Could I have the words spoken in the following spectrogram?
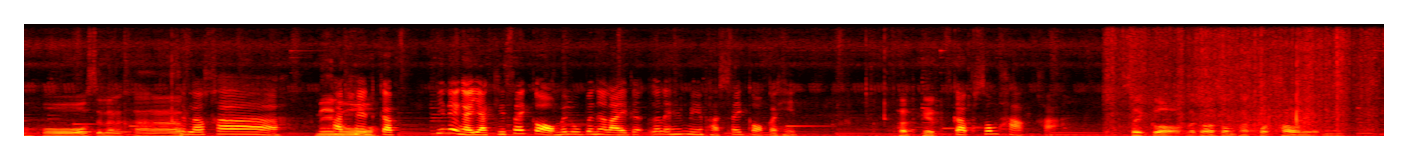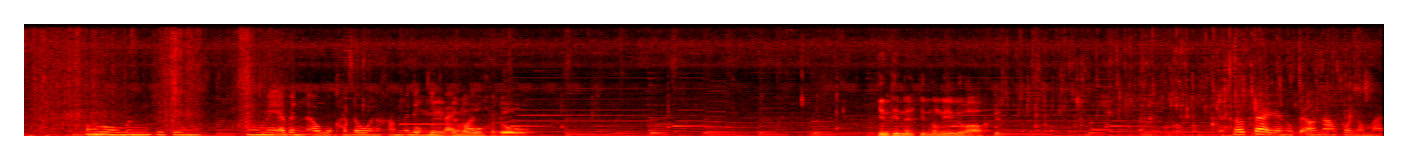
โอ้โห เสร็จแล้วนะครับ เสร็จแล้วค่ะเมนูผัดเห็ดกับพี่เน่งอะอยากกินไส้กรอกไม่รู้เป็นอะไรก็ก็เลยให้เมย์ผัดไส้กรอกกับเห็ดผัดเห็ดกับส้มผักค่ะไส้กรอกแล้วก็ส้มผัดโคตรเข้าเลยนะของหนูมันจริงๆของเมย์เป็นอะโวคาโดนะคะ ไม่ได้กินหลายเป็นวัอะนโวคาโด กินที่ไหนกินตรงนี้หรือว่าออฟฟิศ แล้วแต่อย่าหนูไปเอาน้ำผลไม้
